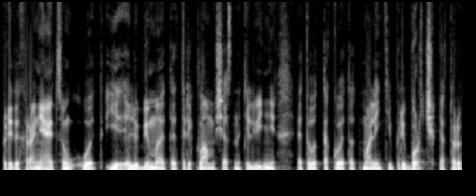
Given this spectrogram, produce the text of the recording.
предохраняются. Вот, любимая эта реклама сейчас на телевидении, это вот такой этот маленький приборчик, который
